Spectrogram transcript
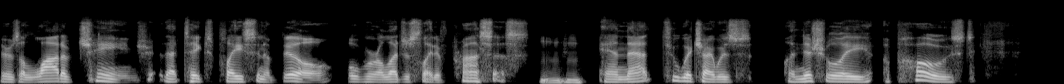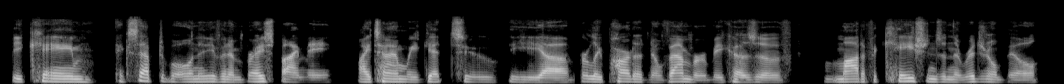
there's a lot of change that takes place in a bill over a legislative process. Mm-hmm. And that to which I was initially opposed became acceptable and even embraced by me by time we get to the uh, early part of November because of modifications in the original bill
